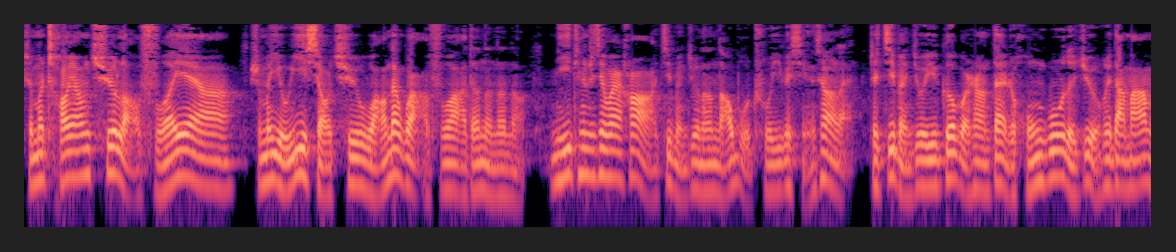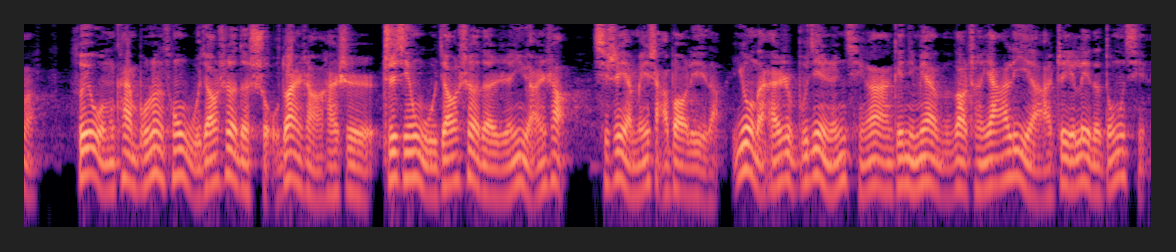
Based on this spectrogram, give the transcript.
什么朝阳区老佛爷啊，什么友谊小区王大寡妇啊，等等等等。你一听这些外号啊，基本就能脑补出一个形象来。这基本就一胳膊上带着红箍的居委会大妈嘛。所以我们看，不论从五交社的手段上，还是执行五交社的人员上。其实也没啥暴力的，用的还是不近人情啊，给你面子造成压力啊这一类的东西，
